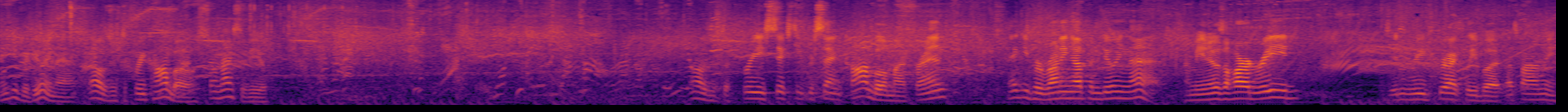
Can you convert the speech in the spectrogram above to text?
Thank you for doing that. That was just a free combo. So nice of you. That was just a free 60% combo, my friend. Thank you for running up and doing that. I mean, it was a hard read. Didn't read correctly, but that's fine with me.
